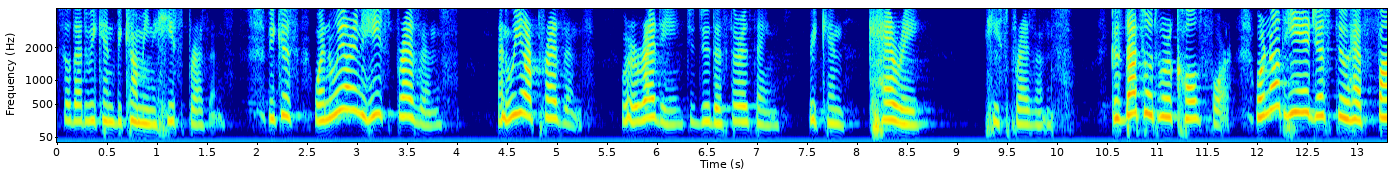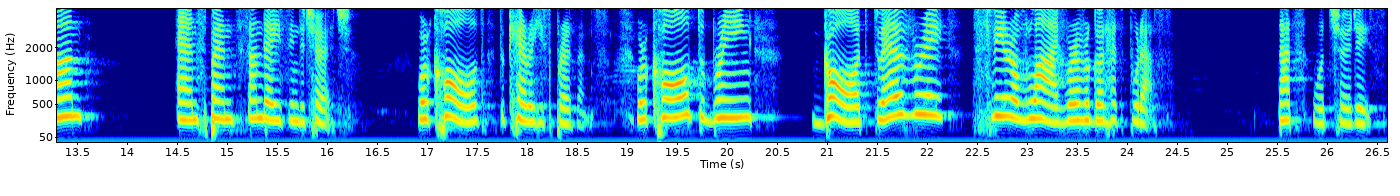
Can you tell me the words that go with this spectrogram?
so that we can become in His presence. Because when we are in His presence and we are present, we're ready to do the third thing. We can carry His presence. Because that's what we're called for. We're not here just to have fun and spend Sundays in the church. We're called to carry His presence. We're called to bring God to every sphere of life wherever God has put us. That's what church is.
